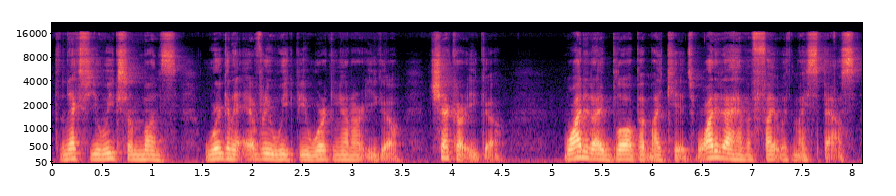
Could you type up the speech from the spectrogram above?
For the next few weeks or months, we're going to every week be working on our ego. Check our ego. Why did I blow up at my kids? Why did I have a fight with my spouse?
